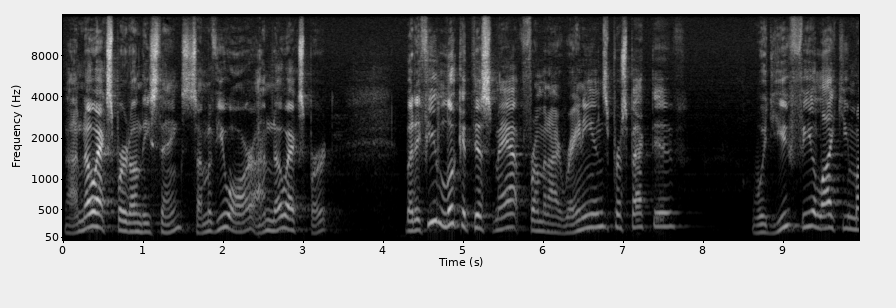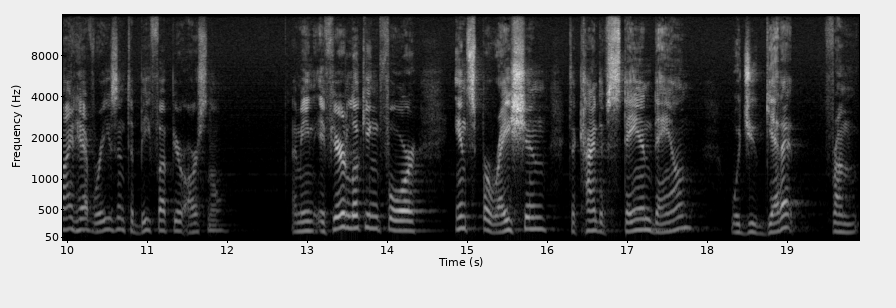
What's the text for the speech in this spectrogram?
Now, I'm no expert on these things. Some of you are. I'm no expert. But if you look at this map from an Iranian's perspective, would you feel like you might have reason to beef up your arsenal? I mean, if you're looking for inspiration to kind of stand down, would you get it from,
